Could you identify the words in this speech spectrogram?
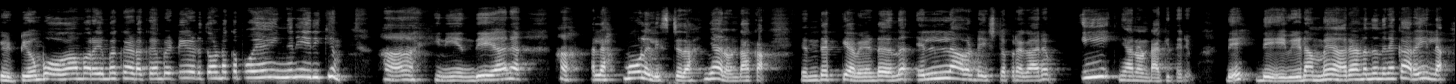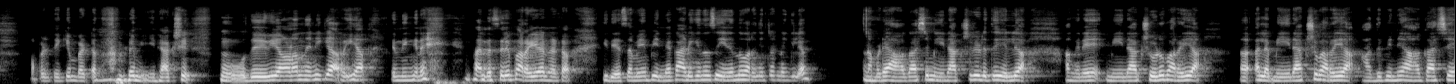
കെട്ടിയോൻ പോകാൻ പറയുമ്പോ കിടക്കാൻ പെട്ടി എടുത്തോണ്ടൊക്കെ പോയാൽ ഇങ്ങനെ ഇരിക്കും ആ ഇനി എന്ത് ചെയ്യാനാ? ആ അല്ല മോൾ ലിസ്റ്റ് ഇതാ ഞാൻ ഉണ്ടാക്കാം. എന്തൊക്കെയാ വേണ്ടതെന്ന് എല്ലാവരുടെ ഇഷ്ടപ്രകാരം ഈ ഞാൻ ഉണ്ടാക്കി തരും ദേ ദേവിയുടെ അമ്മ ആരാണെന്ന് നിനക്ക് അറിയില്ല അപ്പോഴത്തേക്കും പെട്ടെന്ന് നമ്മുടെ മീനാക്ഷി മൂദേവിയാണെന്ന് എനിക്കറിയാം എന്നിങ്ങനെ മനസ്സിൽ പറയാൻ കേട്ടോ. ഇതേ സമയം പിന്നെ കാണിക്കുന്ന സീൻ എന്ന് പറഞ്ഞിട്ടുണ്ടെങ്കിൽ നമ്മുടെ ആകാശം മീനാക്ഷിയുടെ അടുത്ത് ചെല്ലുക. അങ്ങനെ മീനാക്ഷിയോട് പറയുക അല്ല മീനാക്ഷി പറയുക അത് പിന്നെ ആകാശെ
